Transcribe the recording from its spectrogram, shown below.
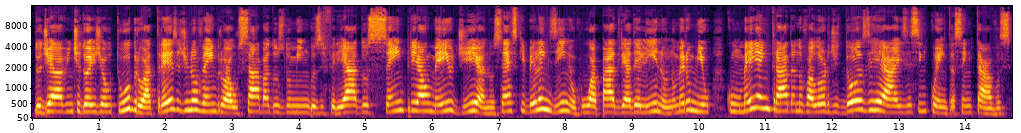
Do dia 22 de outubro a 13 de novembro, aos sábados, domingos e feriados, sempre ao meio-dia, no Sesc Belenzinho, Rua Padre Adelino, número 1000, com meia entrada no valor de R$ 12,50.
